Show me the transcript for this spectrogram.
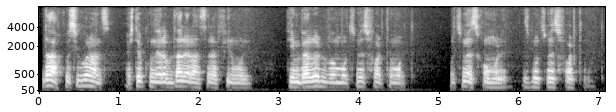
Da, cu siguranță. Aștept cu nerăbdare lansarea filmului. Tim Ballard, vă mulțumesc foarte mult. Mulțumesc, omule. Îți mulțumesc foarte mult.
